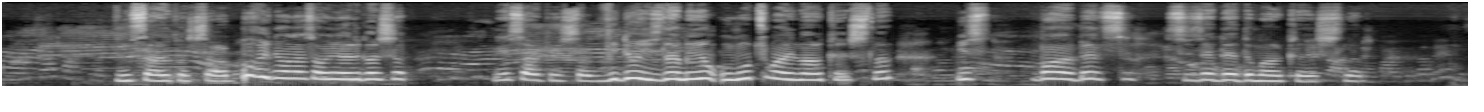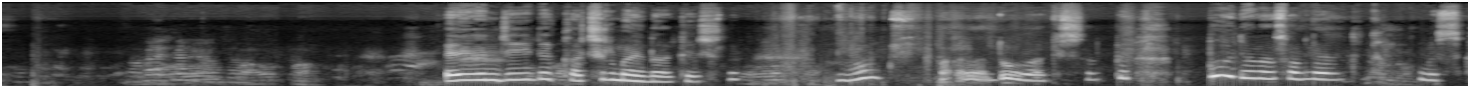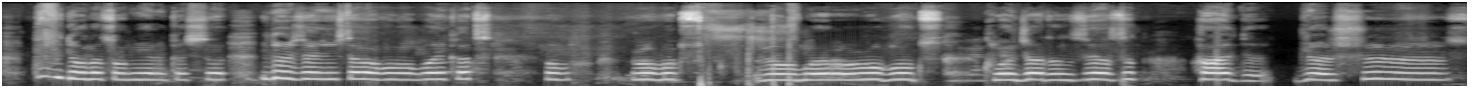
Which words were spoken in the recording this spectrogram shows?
Neyse arkadaşlar bu videodan sonra arkadaşlar Neyse arkadaşlar video izlemeyi unutmayın arkadaşlar. Biz bana ben si- size dedim arkadaşlar. Eğlenceyi de kaçırmayın arkadaşlar. Dur arkadaşlar. Bu- sonra geldik. Neyse. Bu videodan sonra yani arkadaşlar. Video izlediyseniz abone olmayı kat. Ro- Roblox yorumlara Roblox kullanıcı adınızı yazın. Hadi görüşürüz.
